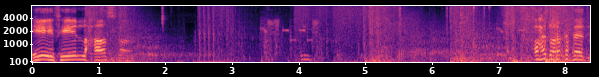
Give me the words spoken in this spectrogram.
إيه في إيه اللي حصل واحد وراك يا فادي.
